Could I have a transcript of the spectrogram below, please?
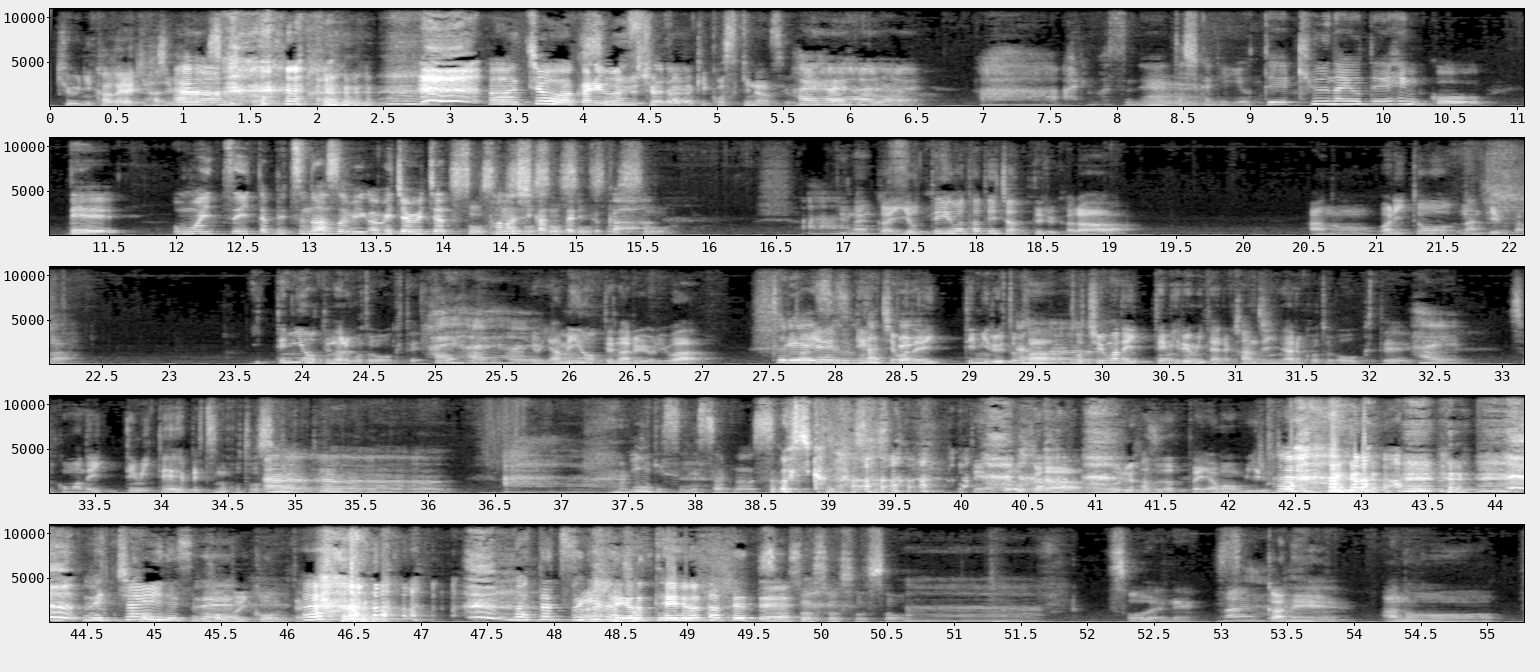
急に輝き始めるんですよ。あー、超わかります、そういう瞬間がれ結構好きなんですよね。はいはいはい僕はい。あー、ありますね。うん確かに予定、急な予定変更で思いついた別の遊びがめちゃめちゃ楽しかったりとか。で、なんか予定は立てちゃってるから、あの、割と、なんていうのかな、行ってみようってなることが多くて、はいはいはい。やめようってなるよりは、とりあえず現地まで行ってみるとうんか、うん途中まで行ってみるみたいな感じになることが多くて、はい。そこまで行ってみて別のことをすうんるっていう。うんうんうん。ああ、いいですね、その過ごし方。露天風呂から登るはずだった山を見る めっちゃいいですね。今度行こうみたいな。また次の予定を立てて。そうそうそうそうそう。あそうだよね。なんかね、あのー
